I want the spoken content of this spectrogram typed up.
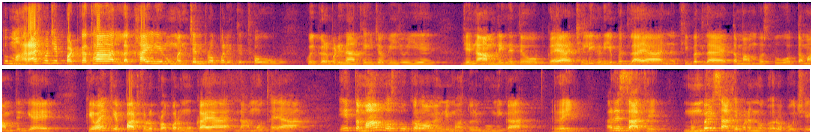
તો મહારાષ્ટ્રમાં જે પટકથા લખાયેલી એનું મંચન પ્રોપર રીતે થવું, કોઈ ગડબડી ના થઈ જવી જોઈએ, જે નામ લઈને તેઓ ગયા, છેલ્લી ઘડીએ બદલાયા, નથી બદલાયા, તમામ વસ્તુઓ, તમામ જગ્યાએ કહેવાય કે પાર્સલો પ્રોપર મુકાયા, નામો થયા, એ તમામ વસ્તુઓ કરવામાં એમની મહત્ત્વની ભૂમિકા રહી. અને સાથે મુંબઈ સાથે પણ એમનો ઘરોબો છે,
